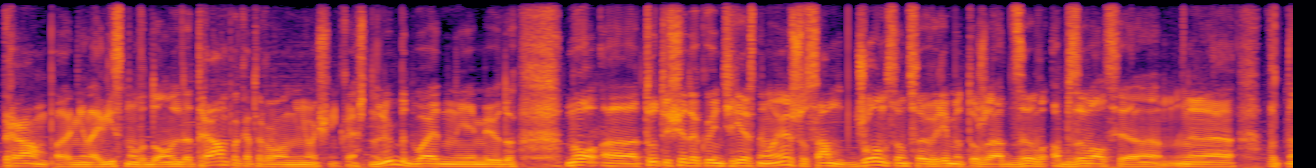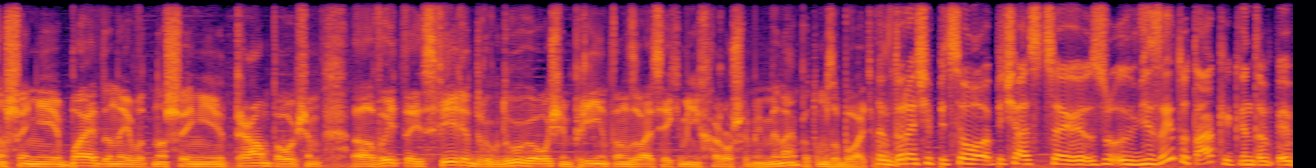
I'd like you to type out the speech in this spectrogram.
Трампа, ненавистного Дональда Трампа, которого он не очень, конечно, любит, Байден, я имею в виду. Но э, тут еще такой интересный момент, что сам Джонсон в свое время тоже отзыв, обзывался э, в отношении Байдена и в отношении Трампа. В общем, э, в этой сфере друг друга очень принято називати всякими нехорошими іменами, потім забувати. Так, до речі, під цього під час цього візиту, так як він там е,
